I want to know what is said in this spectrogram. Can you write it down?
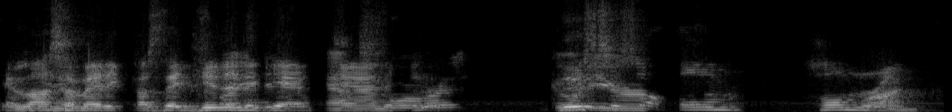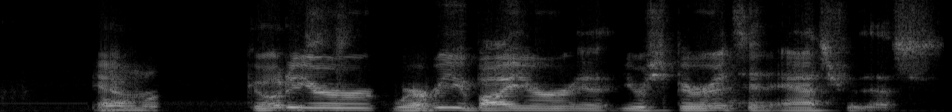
and Las Yeah. Americas. They did it again, Ask man. for it. Go This to is your a home home run. Yeah. Home run. go to your wherever you buy your your spirits and ask for this.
